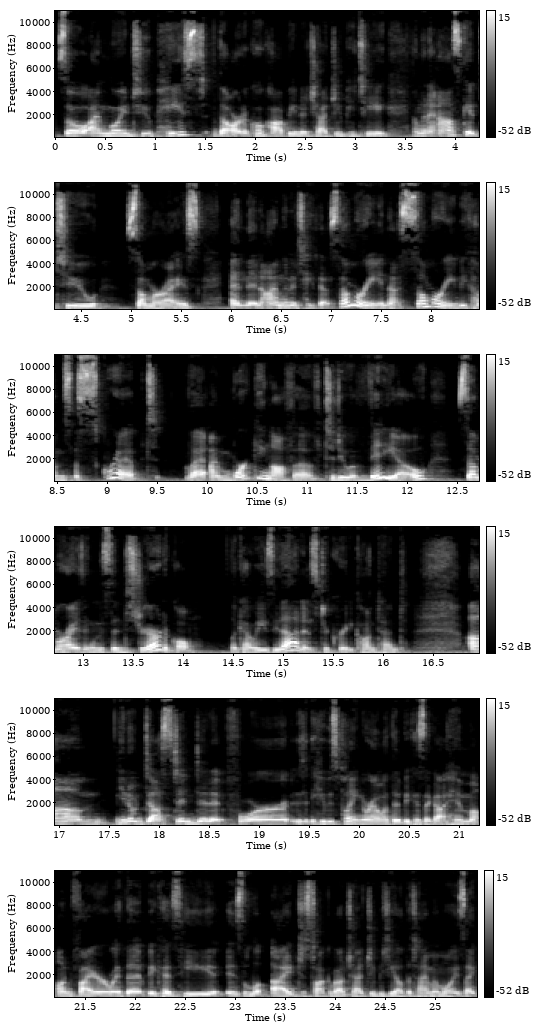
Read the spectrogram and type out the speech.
So I'm going to paste the article copy into ChatGPT. I'm going to ask it to summarize. And then I'm going to take that summary and that summary becomes a script that I'm working off of to do a video summarizing this industry article. Look how easy that is to create content. Um, you know, Dustin did it for, he was playing around with it because I got him on fire with it because he is, I just talk about ChatGPT all the time. I'm always like,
